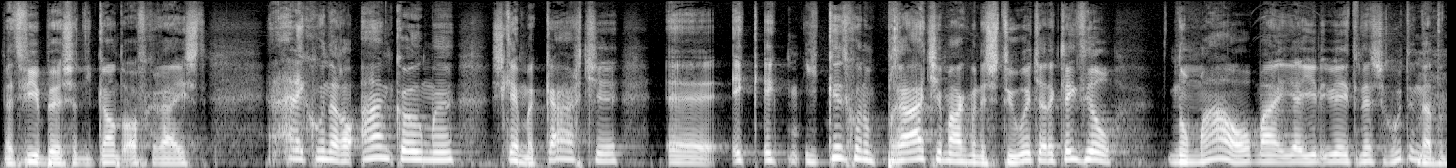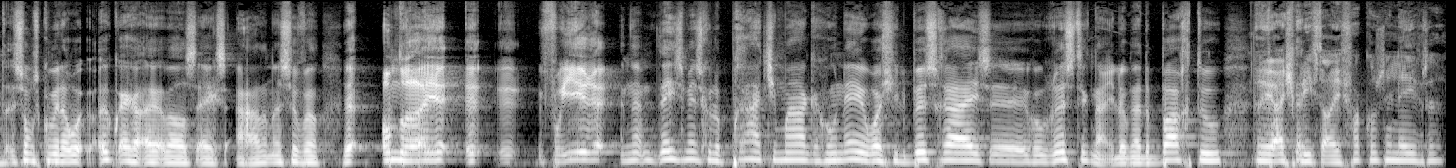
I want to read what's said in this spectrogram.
met vier bussen die kant afgereisd. En eigenlijk gewoon daar al aankomen, scan mijn kaartje. Ik, ik, je kunt gewoon een praatje maken met een steward. Ja, dat klinkt heel normaal, maar ja, jullie weten net zo goed inderdaad. Dat, soms kom je daar ook, echt wel eens ergens aan en dan is zo van, ja, omdraaien, eh eh, fouilleren. En dan deze mensen gewoon een praatje maken. Gewoon, nee, hoe was jullie busreis? Eh, gewoon rustig. Nou, je loopt naar de bar toe. Wil je alsjeblieft al je fakkels inleveren?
